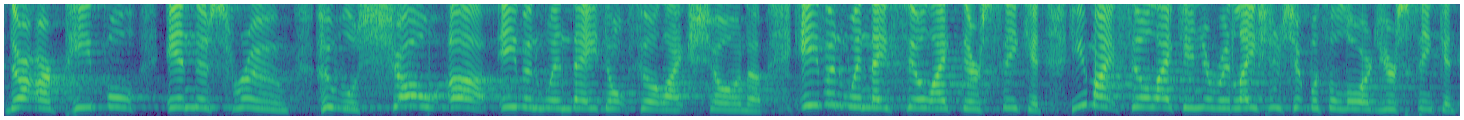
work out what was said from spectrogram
there are people in this room who will show up even when they don't feel like showing up, even when they feel like they're sinking. You might feel like in your relationship with the Lord, you're sinking,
